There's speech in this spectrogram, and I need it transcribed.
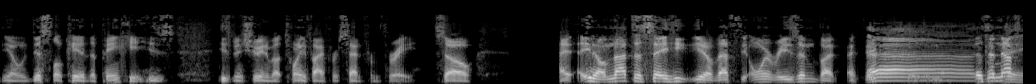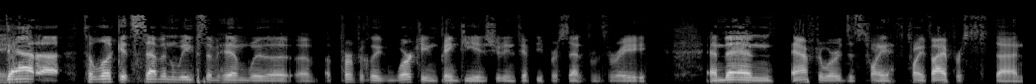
you know dislocated the pinky, he's he's been shooting about twenty five percent from three. So. I, you know, I'm not to say he, you know, that's the only reason, but I think Uh, there's, there's enough data to look at seven weeks of him with a, a, a perfectly working pinky and shooting 50% from three. And then afterwards it's 20, 25%.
